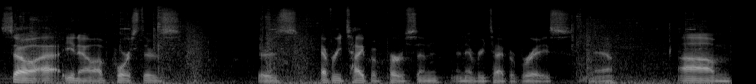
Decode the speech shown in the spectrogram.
So uh, you know, of course, there's there's every type of person and every type of race. You know, um,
